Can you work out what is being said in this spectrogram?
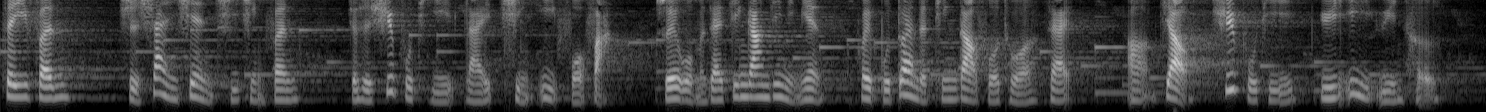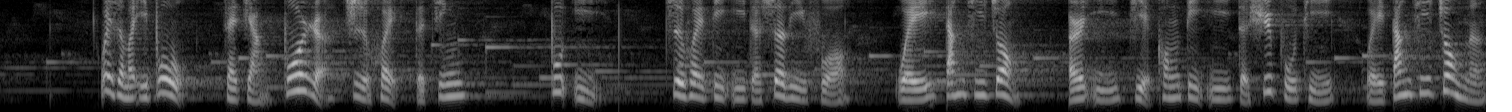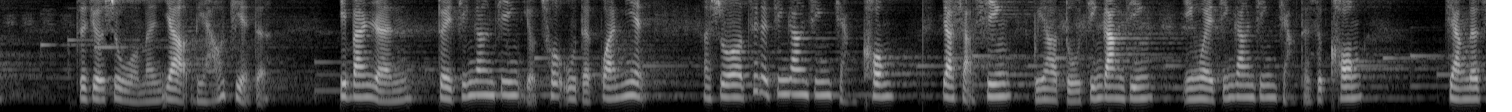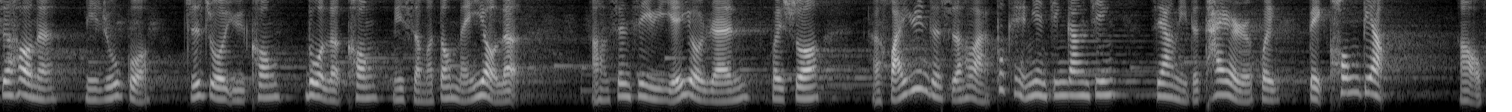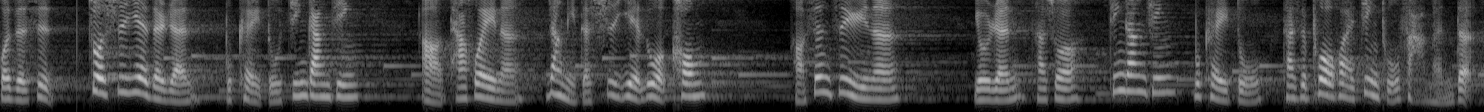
这一分是善现祈请分。就是须菩提来请益佛法，所以我们在《金刚经》里面会不断地听到佛陀在啊叫须菩提于意云何？为什么一部在讲般若智慧的经，不以智慧第一的舍利佛为当机众，而以解空第一的须菩提为当机众呢？这就是我们要了解的。一般人对《金刚经》有错误的观念，他说这个《金刚经》讲空，要小心不要读《金刚经》，因为《金刚经》讲的是空。讲了之后呢，你如果执着于空，落了空，你什么都没有了。啊，甚至于也有人会说，呃，怀孕的时候啊，不可以念《金刚经》，这样你的胎儿会被空掉。啊，或者是做事业的人。不可以读《金刚经》，啊，它会呢让你的事业落空，好，甚至于呢，有人他说《金刚经》不可以读，它是破坏净土法门的，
